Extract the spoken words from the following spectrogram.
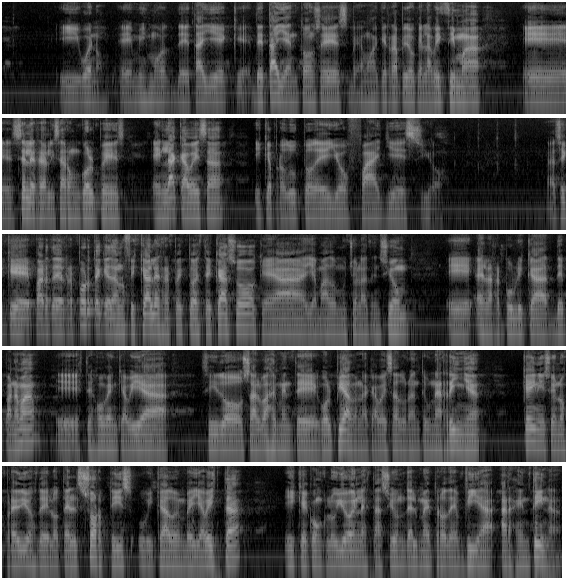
y bueno, el mismo detalle que detalla entonces, veamos aquí rápido, que la víctima eh, se le realizaron golpes en la cabeza y que producto de ello falleció. Así que parte del reporte que dan los fiscales respecto a este caso que ha llamado mucho la atención eh, en la República de Panamá, eh, este joven que había sido salvajemente golpeado en la cabeza durante una riña que inició en los predios del Hotel Sortis, ubicado en Bellavista, y que concluyó en la estación del metro de Vía Argentina,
